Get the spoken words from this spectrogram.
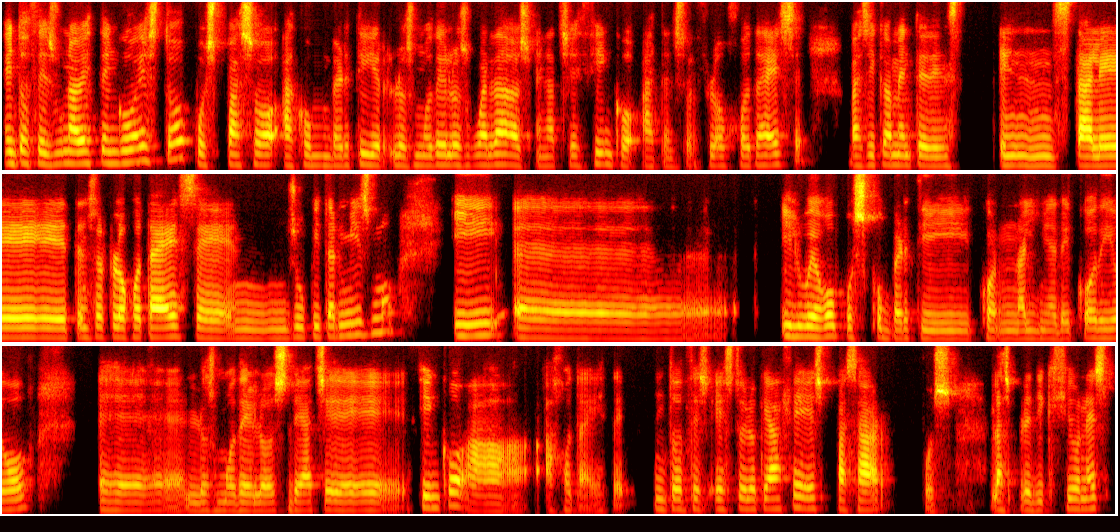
Entonces, una vez tengo esto, pues paso a convertir los modelos guardados en H5 a TensorFlow JS. Básicamente instalé TensorFlow JS en Jupyter mismo y, eh, y luego pues convertí con una línea de código eh, los modelos de H5 a, JS. Entonces, esto lo que hace es pasar pues, las predicciones...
